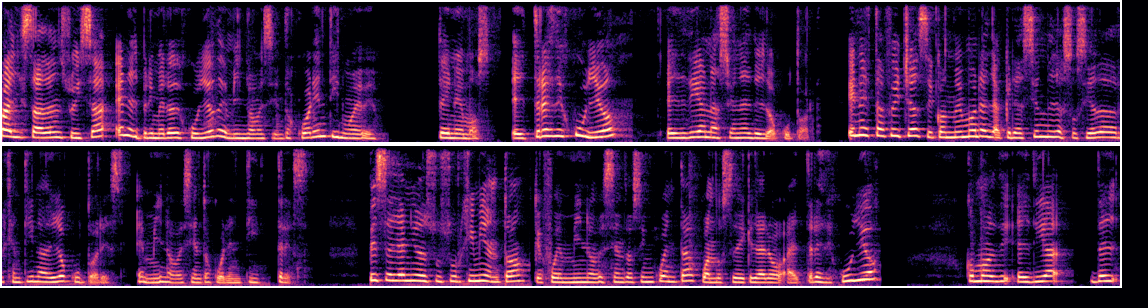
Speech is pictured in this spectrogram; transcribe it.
realizada en Suiza en el 1 de julio de 1949. Tenemos el 3 de julio, el Día Nacional del Locutor. En esta fecha se conmemora la creación de la Sociedad Argentina de Locutores, en 1943. Pese al año de su surgimiento, que fue en 1950, cuando se declaró al 3 de julio como el Día del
